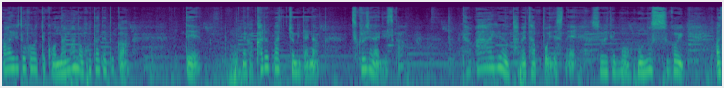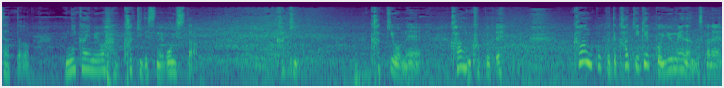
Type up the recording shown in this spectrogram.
あいうところってこう生のホタテとかでなんかカルパッチョみたいな作るじゃないですか。ああいうの食べたっぽいですね。それでもものすごい当たったの。2回目は牡蠣ですね。オイスター。牡蠣牡蠣をね韓国で韓国って牡蠣結構有名なんですかね。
